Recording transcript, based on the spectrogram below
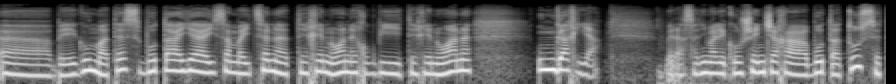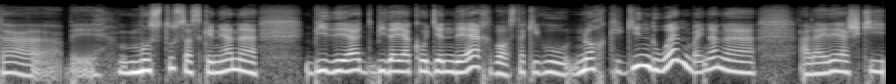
uh, be egun batez, botaia izan baitzen terrenoan, errukbi terrenoan, Ungaria. Beraz, animaleko usaintxarra botatuz eta be, moztuz azkenean bidea, bidaiako jendeer, bo, ez dakigu nork egin duen, baina ala ere aski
